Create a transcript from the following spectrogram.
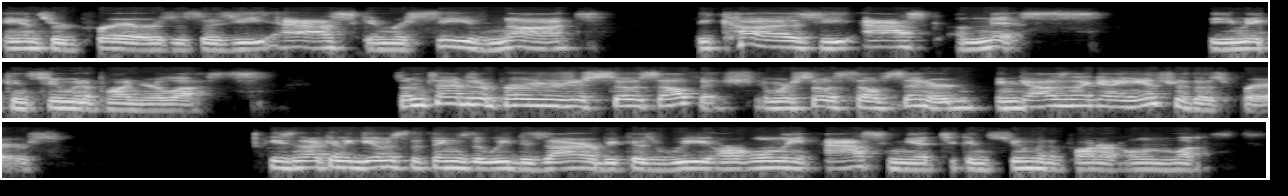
answered prayers it says ye ask and receive not because ye ask amiss that ye may consume it upon your lusts. Sometimes our prayers are just so selfish and we're so self centered, and God's not going to answer those prayers. He's not going to give us the things that we desire because we are only asking it to consume it upon our own lusts.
